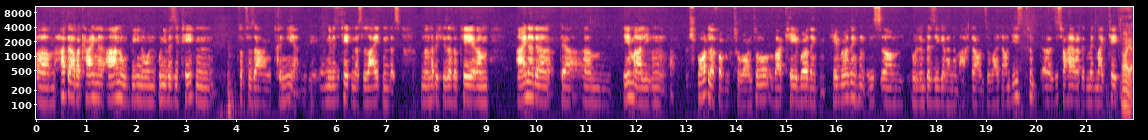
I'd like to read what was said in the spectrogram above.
ähm, hatte aber keine Ahnung, wie nun Universitäten sozusagen trainieren, wie Universitäten das leiten. Das. Und dann habe ich gesagt, okay, ähm, einer der, der ähm, ehemaligen Sportler von Toronto war Kay Worthington. Kay Worthington ist ähm, Olympiasiegerin im Achter und so weiter. Und die ist, äh, sie ist verheiratet mit Mike Tate. Oh ja.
